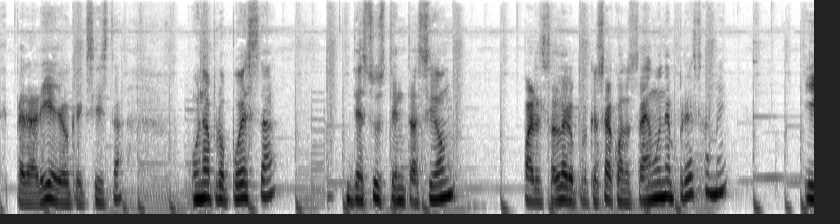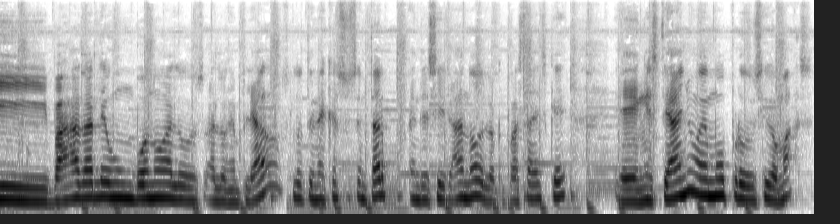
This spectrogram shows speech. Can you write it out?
esperaría yo que exista, una propuesta de sustentación para el salario, porque o sea, cuando estás en una empresa ¿me? Y vas a darle un bono a los, a los empleados, lo tenés que sustentar en decir, ah, no, lo que pasa es que en este año hemos producido más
